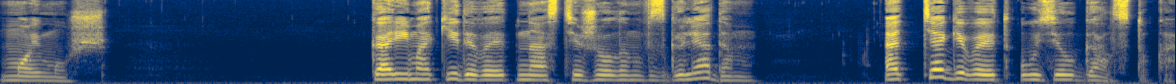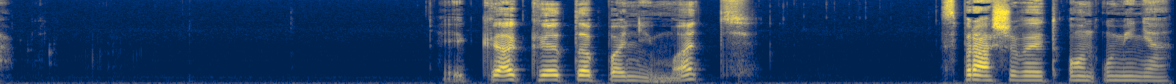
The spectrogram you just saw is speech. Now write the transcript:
мой муж. Карим окидывает нас тяжелым взглядом, оттягивает узел галстука. «И как это понимать?» — спрашивает он у меня.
